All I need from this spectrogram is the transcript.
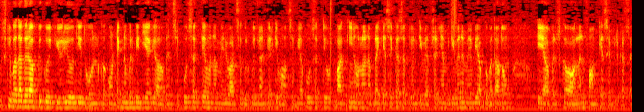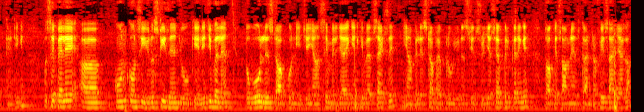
उसके बाद अगर आपकी कोई क्यूरी होती है तो उनका कॉन्टैक्ट नंबर भी दिया गया आप इनसे पूछ सकते हैं वरना मेरे व्हाट्सएप ग्रुप को ज्वाइन करके वहाँ से भी आप पूछ सकते हो। बाकी ऑनलाइन अप्लाई कैसे कर सकते हो उनकी वेबसाइट यहाँ पे गिवन है मैं भी आपको बताता हूँ कि आप इसका ऑनलाइन फॉर्म कैसे फिल कर सकते हैं ठीक है? उससे पहले आ, कौन कौन सी यूनिवर्सिटीज़ हैं जो कि एलिजिबल हैं तो वो लिस्ट आपको नीचे यहाँ से मिल जाएगी इनकी वेबसाइट से। यहाँ पे list of approve university institute जैसे आप क्लिक करेंगे तो आपके सामने इसका इंटरफेस आ जाएगा।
